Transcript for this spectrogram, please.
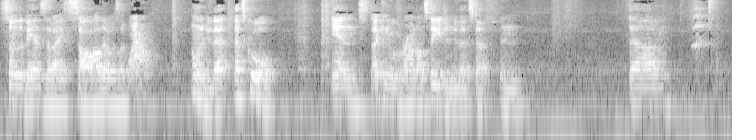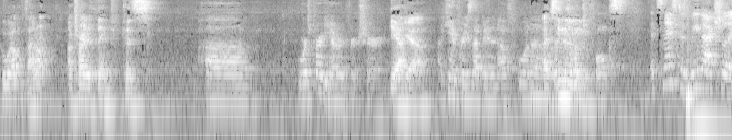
some of the bands that I saw that was like, wow, I want to do that. That's cool and I can move around on stage and do that stuff. And um, who else? I don't. I'm trying to think because Um, worst party ever for sure. yeah, Yeah. I can't praise that band enough. What a, I've what a seen good them- bunch of folks. It's nice because we've actually,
